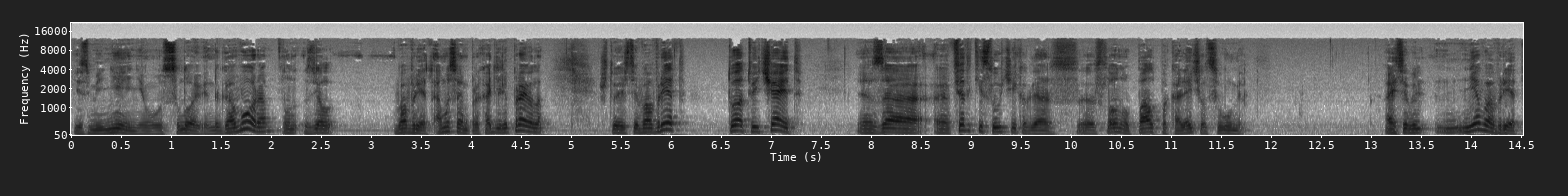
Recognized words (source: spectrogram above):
изменение условий договора, он сделал во вред. А мы с вами проходили правило, что если во вред, то отвечает э, за э, все такие случаи, когда слон упал, покалечился, умер. А если бы не во вред,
